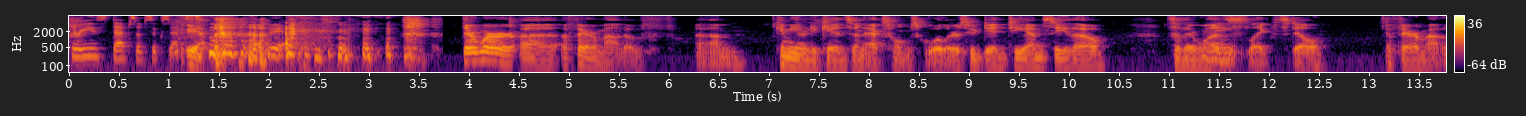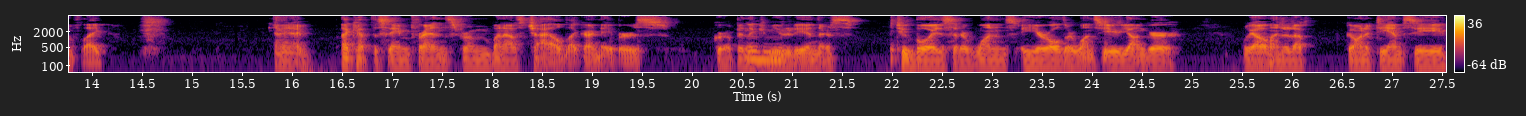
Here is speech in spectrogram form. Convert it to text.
three steps of success. Yeah. yeah. there were uh, a fair amount of um, community kids and ex homeschoolers who did TMC though, so there was like still a fair amount of like. I mean, I I kept the same friends from when I was a child. Like our neighbors grew up in the Mhm. community, and there's two boys that are one's a year older, one's a year younger. We all ended up going to TMC,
